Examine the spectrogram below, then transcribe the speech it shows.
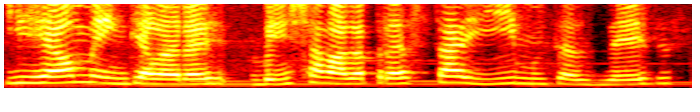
e realmente ela era bem chamada para sair muitas vezes.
